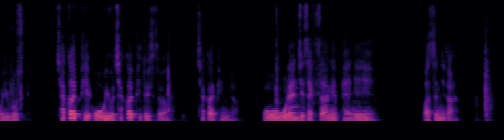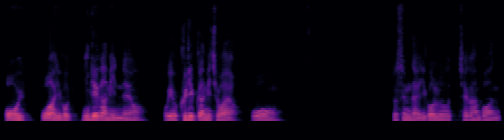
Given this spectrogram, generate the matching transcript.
오 이거 책갈피 오 이거 책갈피도 있어요. 책갈피입니다. 오 오렌지 색상의 펜이 왔습니다. 오 우와 이거 무게감이 있네요. 오 이거 그립감이 좋아요. 오. 좋습니다. 이걸로 제가 한번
